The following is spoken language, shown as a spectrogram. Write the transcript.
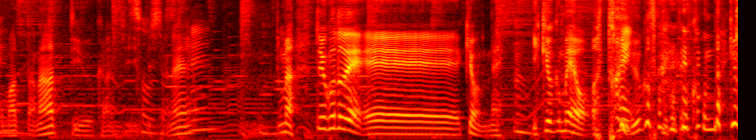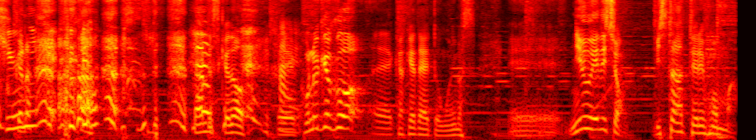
困ったなっていう感じでしたね。ね。まあ、ということで、えー今日のね、うん。1曲目をということで、こんな曲急からに。なんですけど、えこの曲を、えーかけたいと思います、えーニューエディション「ミスターテレフォンマン」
